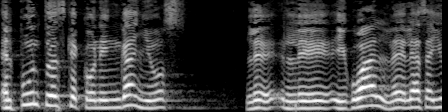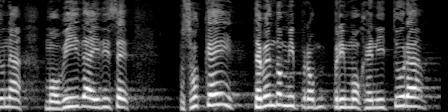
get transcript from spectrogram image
El punto es que con engaños, le, igual le, hace ahí una movida y dice, pues ok, te vendo mi primogenitura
